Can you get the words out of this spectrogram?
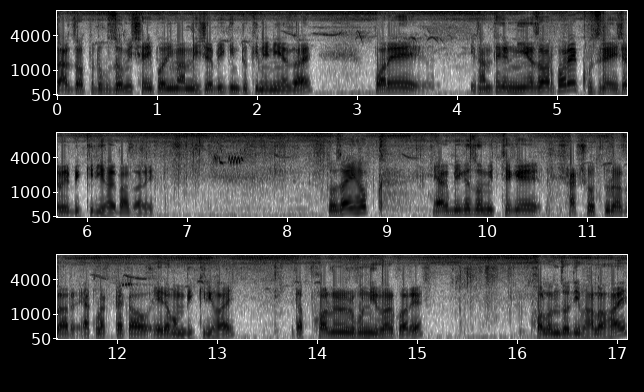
যার যতটুকু জমি সেই পরিমাণ হিসেবেই কিন্তু কিনে নিয়ে যায়। পরে এখান থেকে নিয়ে যাওয়ার পরে খুচরা হিসাবে বিক্রি হয় বাজারে। তো যাই হোক এক বিঘা জমির থেকে ষাট সত্তর হাজার এক লাখ টাকাও এরকম বিক্রি হয়। এটা ফলনের উপর নির্ভর করে। ফলন যদি ভালো হয়,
